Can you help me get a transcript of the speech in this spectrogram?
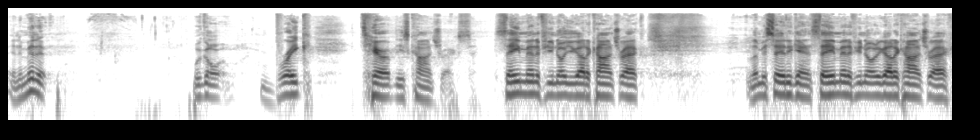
In a minute, we're going to break, tear up these contracts. Say amen if you know you got a contract. Let me say it again. Say amen if you know you got a contract.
